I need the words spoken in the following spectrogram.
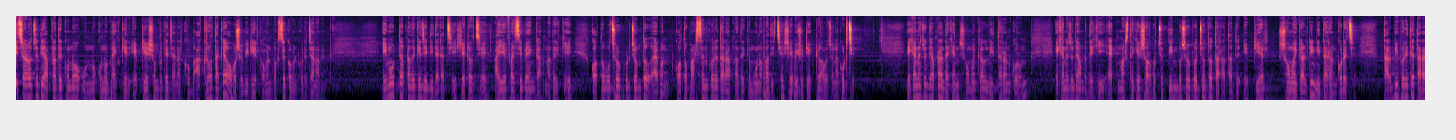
এছাড়াও যদি আপনাদের কোনো অন্য কোনো ব্যাংকের এফডিআর সম্পর্কে জানার খুব আগ্রহ থাকে, অবশ্যই ভিডিওর কমেন্ট বক্সে কমেন্ট করে জানাবেন। এই মুহূর্তে আপনাদেরকে যেটি দেখাচ্ছি, সেটা হচ্ছে আইএফআইসি ব্যাংক আপনাদেরকে কত বছর পর্যন্ত এবং কত পার্সেন্ট করে তারা আপনাদেরকে মুনাফা দিচ্ছে, সে বিষয়টি একটু আলোচনা করছি। এখানে যদি আপনারা দেখেন, সময়কাল নির্ধারণ করুন। এখানে যদি আমরা দেখি, এক মাস থেকে সর্বোচ্চ তিন বছর পর্যন্ত তারা তাদের এফডিআর সময়কালটি নির্ধারণ করেছে। তার বিপরীতে তারা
